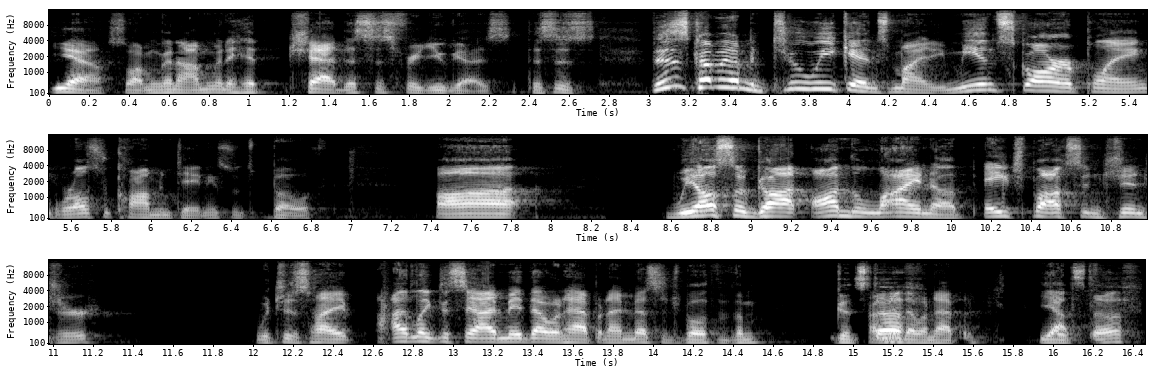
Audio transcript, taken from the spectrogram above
Yeah. So I'm gonna I'm gonna hit chat. This is for you guys. This is this is coming up in two weekends, mind you. Me and Scar are playing. We're also commentating, so it's both. Uh we also got on the lineup HBox and Ginger, which is hype. I'd like to say I made that one happen. I messaged both of them. Good I made stuff. that one happen. Yeah. Good stuff.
